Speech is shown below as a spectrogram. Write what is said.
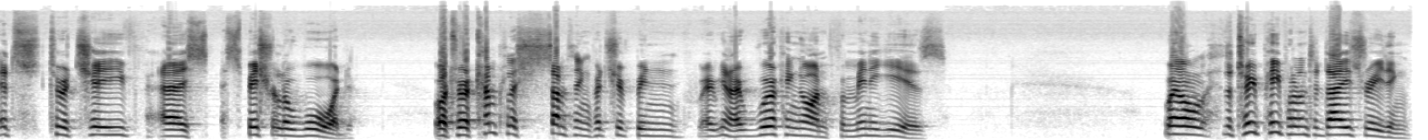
it's to achieve a, special award or to accomplish something which you've been uh, you know, working on for many years? Well, the two people in today's reading,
